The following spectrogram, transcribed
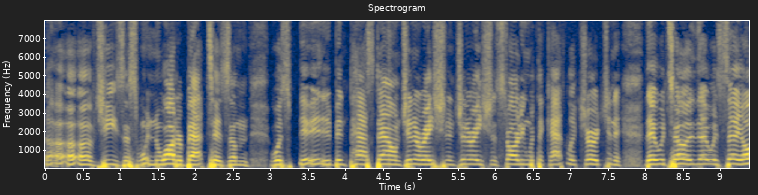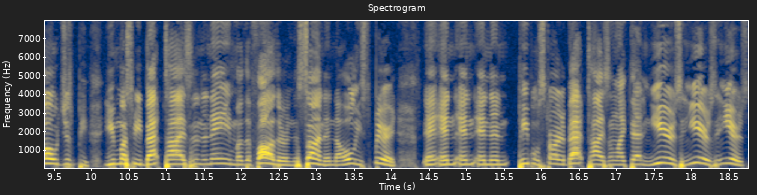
uh, uh, of jesus when water baptism was it had been passed down generation and generation starting with the catholic church and they would tell they would say oh just be you must be baptized in the name of the father and the son and the holy spirit and, and, and then people started baptizing like that in years and years and years.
